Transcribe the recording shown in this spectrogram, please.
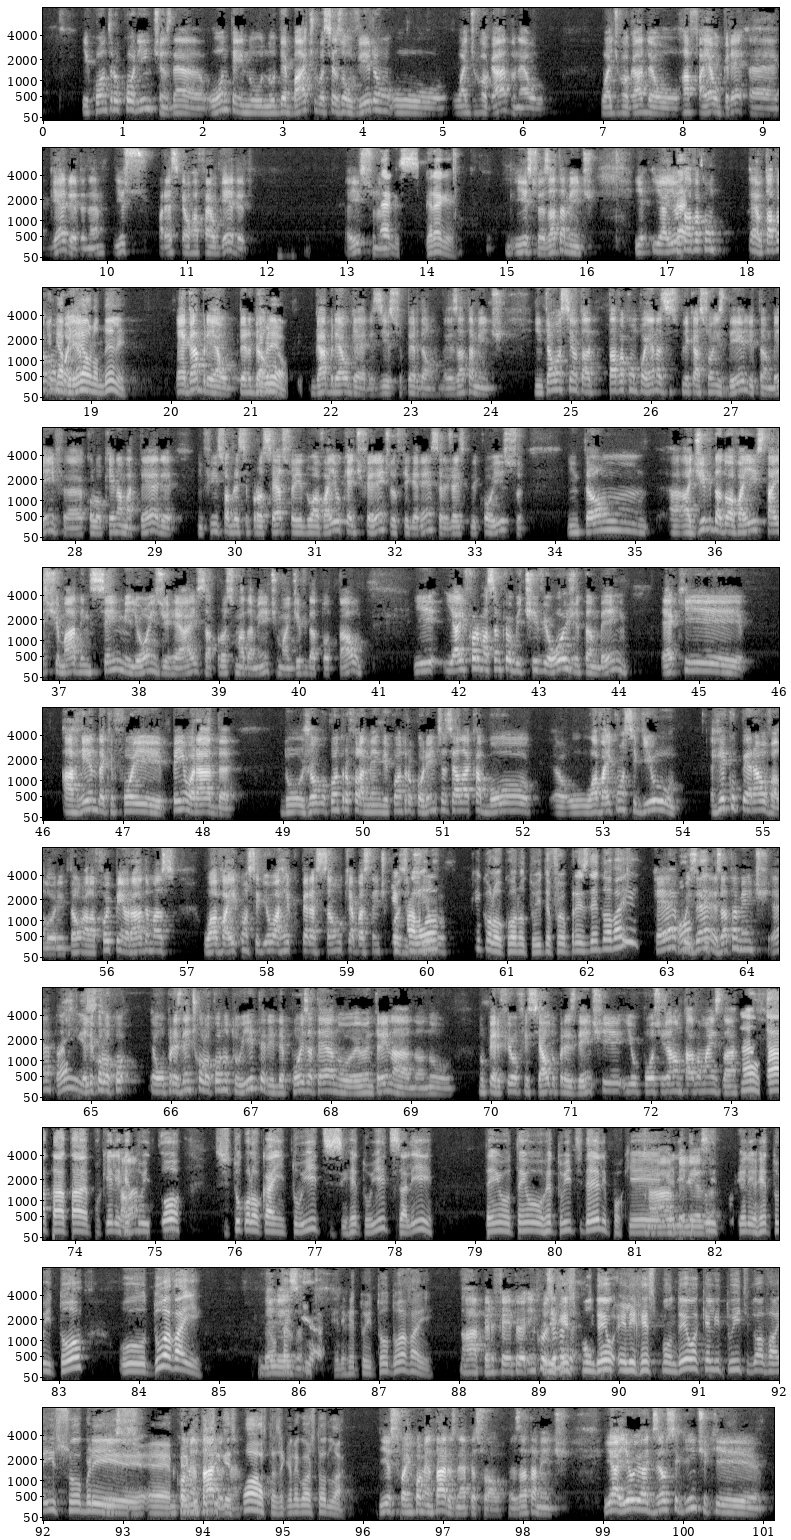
e contra o Corinthians, né? Ontem no, no debate vocês ouviram o, o advogado, né? O, o advogado é o Rafael Guedes, é, né? Isso, parece que é o Rafael Guedes. É isso, né? Greg. Isso, exatamente. E, e aí eu estava com, é, eu tava acompanhando. É Gabriel o nome dele? É Gabriel, perdão. Gabriel. Gabriel Guedes, isso, perdão, exatamente. Então, assim, eu estava acompanhando as explicações dele também, uh, coloquei na matéria, enfim, sobre esse processo aí do Havaí, o que é diferente do Figueirense, ele já explicou isso. Então, a, a, dívida do Havaí está estimada em 100 milhões de reais, aproximadamente, uma dívida total. E, e a informação que eu obtive hoje também é que a renda que foi penhorada do jogo contra o Flamengo e contra o Corinthians, ela acabou. O Havaí conseguiu recuperar o valor. Então, ela foi penhorada, mas o Havaí conseguiu a recuperação, o que é bastante positivo. Quem falou, quem colocou no Twitter foi o presidente do Havaí. É, pois é, exatamente. É. é Ele colocou, o presidente colocou no Twitter e depois até no, eu entrei na, no, no, perfil oficial do presidente e, e o post já não estava mais lá. Não, tá, tá, tá. É porque ele tá retweetou. Lá? Se tu colocar em tweets, retweets ali, tem o, tem o retweet dele, porque ah, ele, retweetou, ele retweetou o do Havaí. Beleza. Então, tá aqui, ele retweetou do Havaí. Ah, perfeito. Inclusive, ele respondeu, ele respondeu aquele tweet do Havaí sobre é, comentários, e né? respostas, né? aquele negócio todo lá. Isso, foi em comentários, né, pessoal? Exatamente. E aí eu ia dizer o seguinte, que,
